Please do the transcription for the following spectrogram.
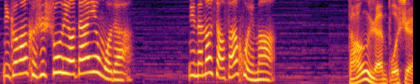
你刚刚可是说了要答应我的，你难道想反悔吗？”当然不是，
